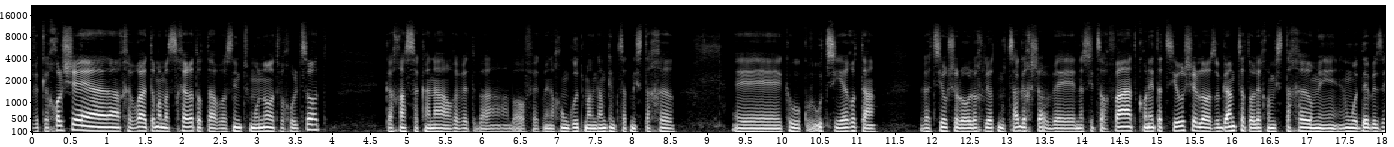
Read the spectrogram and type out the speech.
וככל שהחברה יותר ממסחרת אותה ועושים תמונות וחולצות, ככה הסכנה אורבת באופק. ונחום גוטמן גם כן קצת מסתחרר, אה, כי הוא, הוא צייר אותה, והציור שלו הולך להיות מוצג עכשיו בנשיא צרפת, קונה את הציור שלו, אז הוא גם קצת הולך ומסתחרר, מ- הוא מודה בזה.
